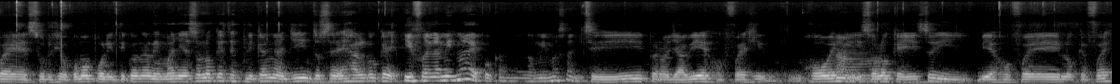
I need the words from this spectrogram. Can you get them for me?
fue, surgió como político en Alemania, eso es lo que te explican allí, entonces es algo que... Y fue en la misma época, en los mismos años. Sí, pero ya viejo, fue joven, ah. hizo lo que hizo y viejo fue lo que fue.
